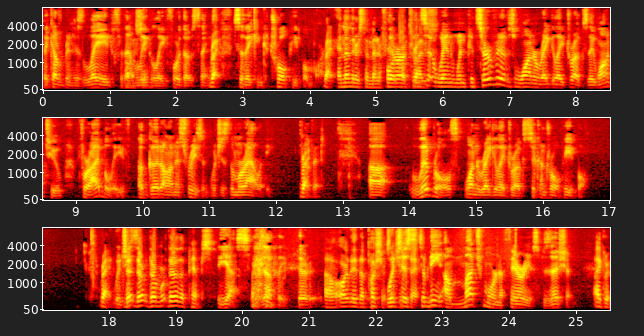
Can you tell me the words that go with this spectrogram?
that government has laid for them Oh, legally for those things. Right. So they can control people more. Right. And then there's the There metaphorical are drugs. cons- when when conservatives want to regulate drugs, they want to for I believe a good, honest reason, which is the morality Right. of it. Uh, liberals want to regulate drugs to control people. Right. which they're, is- they're, they're, they're the pimps. Yes, exactly. They're, Uh, or they're the pushers. Which is say. to me a much more nefarious position, I agree.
